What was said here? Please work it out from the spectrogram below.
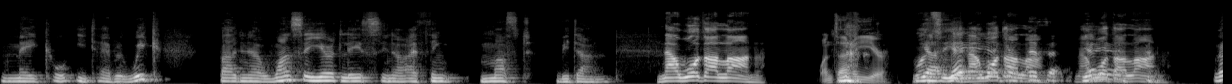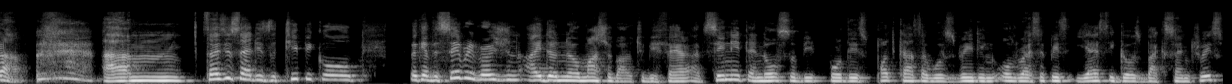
make or eat every week, but you know, once a year at least, you know, I think must be done. Now what Alana? One time a year. Once Yeah, a year. yeah, Now yeah, what yeah, that's Alana? Now Yeah, what yeah. Alana? Well, um, so as you said, it's a typical. Okay, the savory version, I don't know much about. To be fair, I've seen it, and also before this podcast, I was reading old recipes. Yes, it goes back centuries.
